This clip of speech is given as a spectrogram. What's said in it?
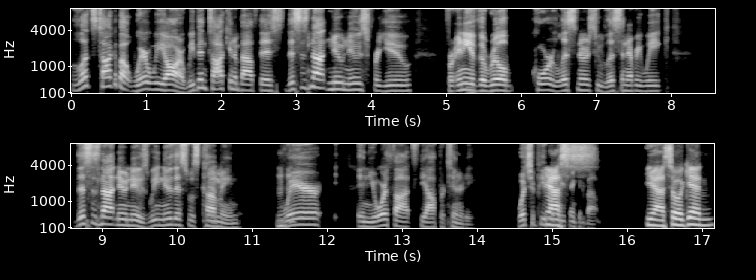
let's talk about where we are. We've been talking about this. This is not new news for you, for any of the real core listeners who listen every week this is not new news. We knew this was coming. Mm-hmm. Where, in your thoughts, the opportunity? What should people yes. be thinking about? Yeah. So again,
